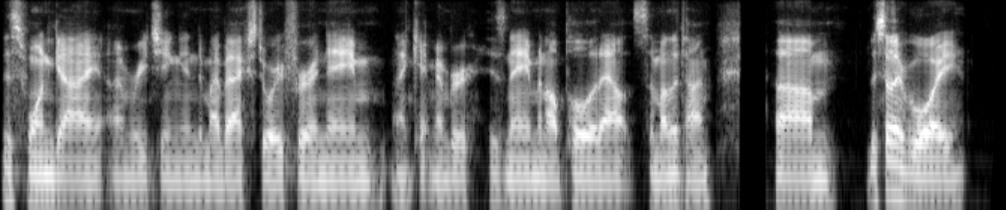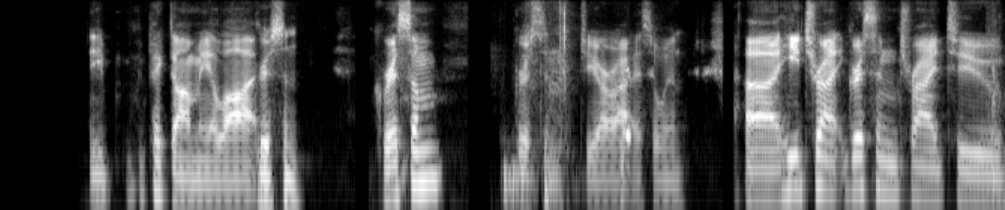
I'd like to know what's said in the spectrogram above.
this one guy i'm reaching into my backstory for a name i can't remember his name and i'll pull it out some other time. Um this other boy he picked on me a lot Grissom. grissom Grissom. G R I S O N. uh he tried grissom tried to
